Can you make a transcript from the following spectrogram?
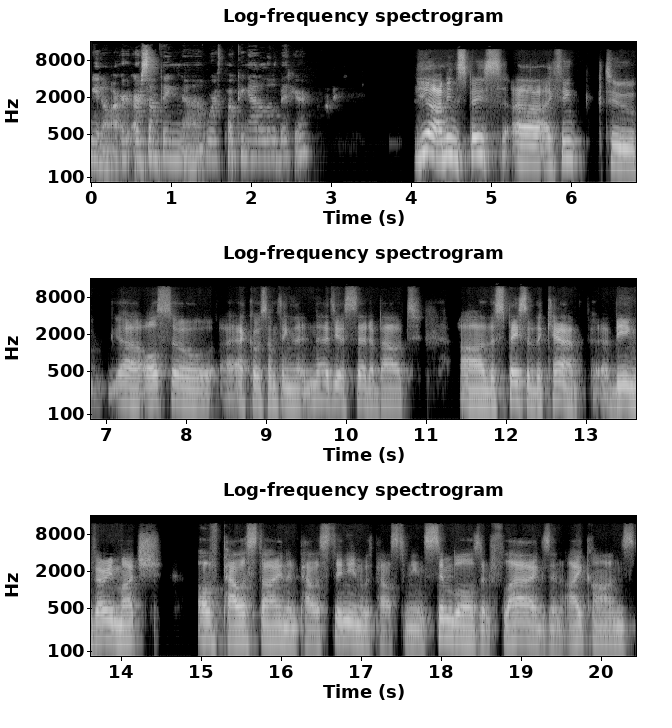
you know, are, are something uh, worth poking at a little bit here? Yeah, I mean, space, uh, I think to uh, also echo something that Nadia said about uh, the space of the camp uh, being very much of Palestine and Palestinian with Palestinian symbols and flags and icons,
